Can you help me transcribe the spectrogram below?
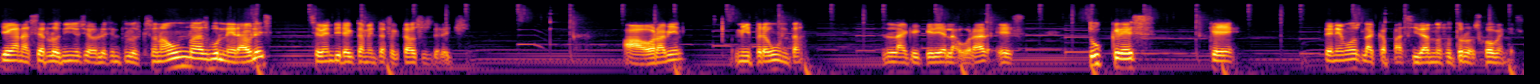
llegan a ser los niños y adolescentes los que son aún más vulnerables, se ven directamente afectados sus derechos. Ahora bien, mi pregunta, la que quería elaborar es, ¿tú crees que tenemos la capacidad nosotros los jóvenes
